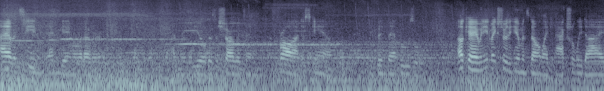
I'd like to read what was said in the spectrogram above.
I haven't seen Endgame or whatever. I'm revealed as a charlatan, a fraud, a scam. You've been bamboozled. Okay, we need to make sure the humans don't, like, actually die.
